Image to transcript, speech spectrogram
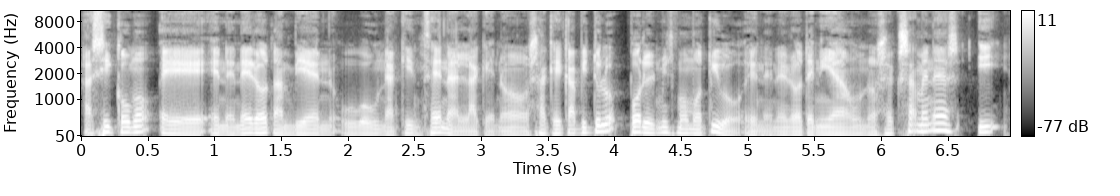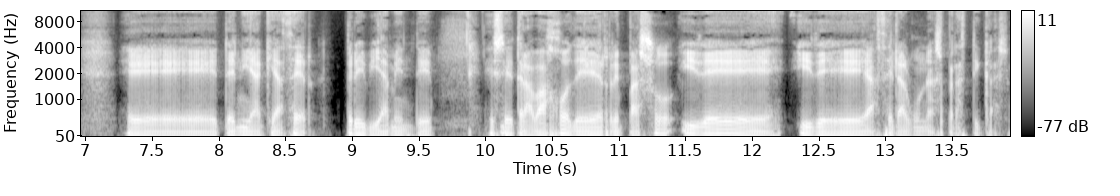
Así como en enero también hubo una quincena en la que no saqué capítulo por el mismo motivo. En enero tenía unos exámenes y tenía que hacer previamente ese trabajo de repaso y de, y de hacer algunas prácticas.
